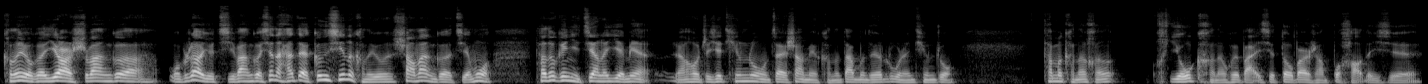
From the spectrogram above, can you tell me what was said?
可能有个一二十万个，我不知道有几万个，现在还在更新的，可能有上万个节目，他都给你建了页面，然后这些听众在上面，可能大部分都是路人听众，他们可能很有可能会把一些豆瓣上不好的一些。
